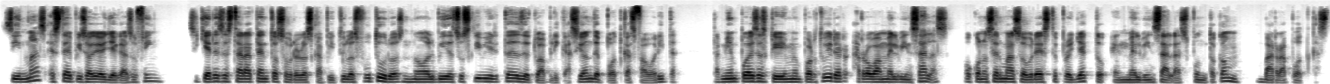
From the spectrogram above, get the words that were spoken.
Sin más, este episodio llega a su fin. Si quieres estar atento sobre los capítulos futuros, no olvides suscribirte desde tu aplicación de podcast favorita. También puedes escribirme por Twitter, arroba Melvin Salas, o conocer más sobre este proyecto en melvinsalas.com barra podcast.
